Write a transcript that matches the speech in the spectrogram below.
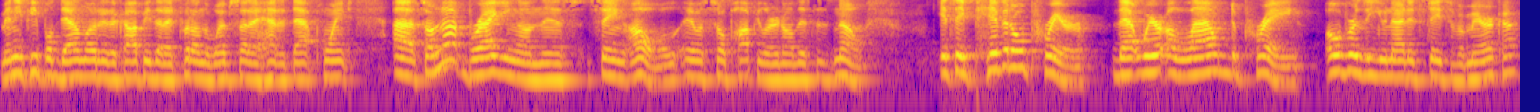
Many people downloaded a copy that I put on the website I had at that point. Uh, so I'm not bragging on this saying, oh, well, it was so popular and all this is no. It's a pivotal prayer that we're allowed to pray over the United States of America.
